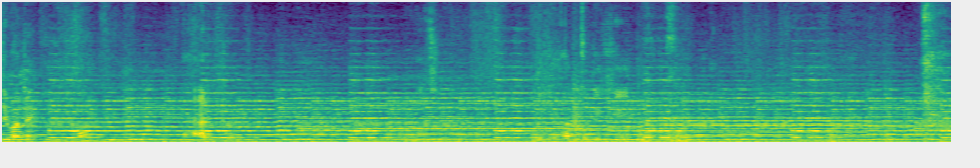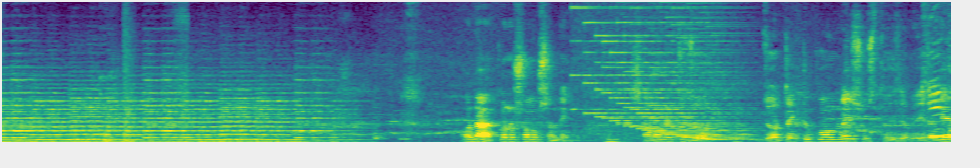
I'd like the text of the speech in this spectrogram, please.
জীবনটা না কোনো সমস্যা নেই। সামান্য একটু জ্বর। জ্বরটা একটু কমলেই সুস্থ হয়ে যাবে। এটা নিয়ে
